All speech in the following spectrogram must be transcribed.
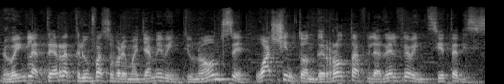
Nueva Inglaterra triunfa sobre Miami 21 a 11, Washington derrota a Filadelfia 27 a 17,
